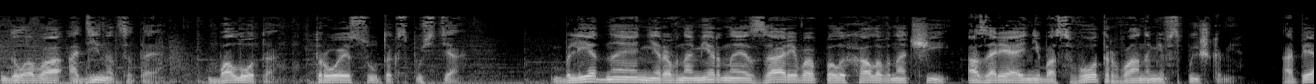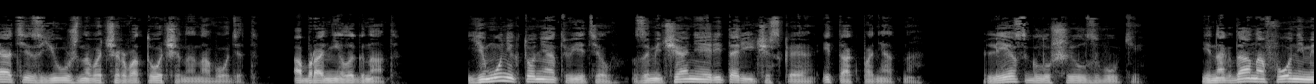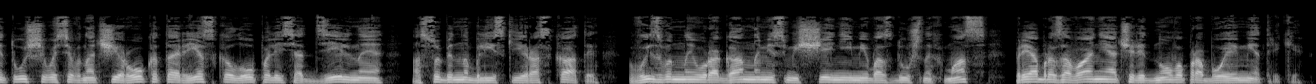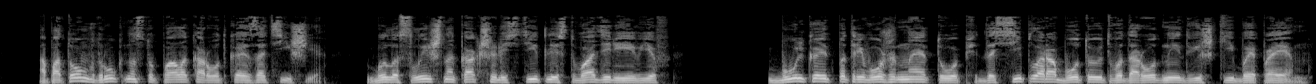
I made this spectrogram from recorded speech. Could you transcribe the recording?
Глава 11. Болото. Трое суток спустя. Бледное, неравномерное зарево полыхало в ночи, озаряя небосвод рваными вспышками. «Опять из южного червоточина наводит», — обронил Игнат. Ему никто не ответил, замечание риторическое, и так понятно. Лес глушил звуки. Иногда на фоне метущегося в ночи рокота резко лопались отдельные, особенно близкие раскаты, вызванные ураганными смещениями воздушных масс при образовании очередного пробоя метрики. А потом вдруг наступало короткое затишье. Было слышно, как шелестит листва деревьев, булькает потревоженная топь, да сипло работают водородные движки БПМ.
